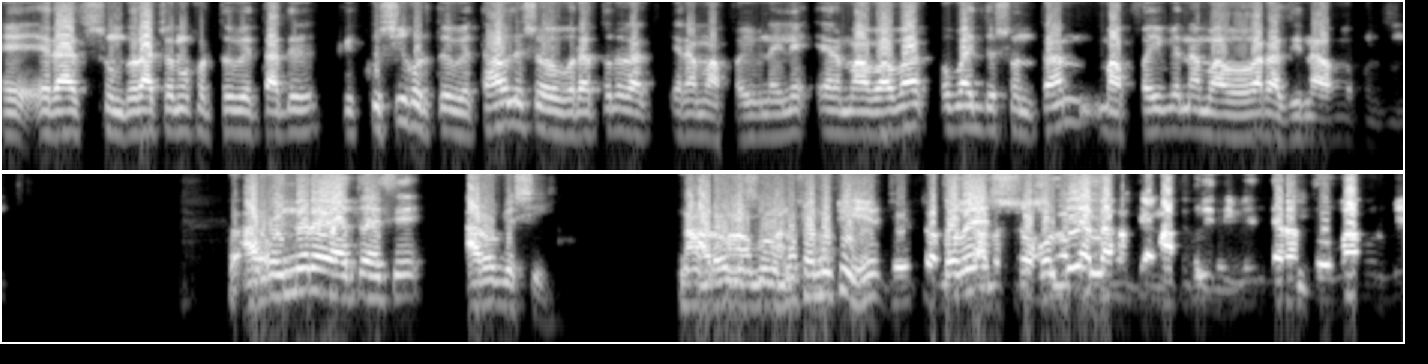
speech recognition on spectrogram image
এরা সুন্দর আচরণ করতে হবে, তাদেরকে খুশি করতে হবে, তাহলে সবরাতর এরা মাপ পাইবে, নাইলে এর মা বাবার অবাধ্য সন্তান মাপ পাইবে না, মা বাবা রাজি না হওয়া পর্যন্ত। আর অন্যরা হয়তো আছে, আরও বেশি। না আরও বেশি আম- মানুষ মোটামুটি তবে আলোচনা আল্লাহ পাকে মাফ করে দিবেন। যারা তৌবা করবে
